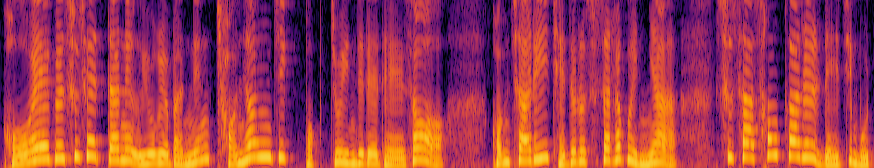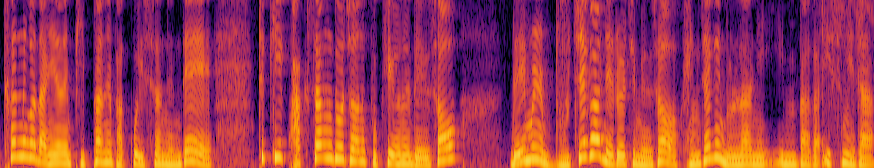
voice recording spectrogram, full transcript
거액을 수수했다는 의혹을 받는 전현직 법조인들에 대해서 검찰이 제대로 수사를 하고 있냐, 수사 성과를 내지 못하는 것 아니냐는 비판을 받고 있었는데 특히 곽상도 전 국회의원에 대해서 뇌물 무죄가 내려지면서 굉장히 논란이 인바가 있습니다.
